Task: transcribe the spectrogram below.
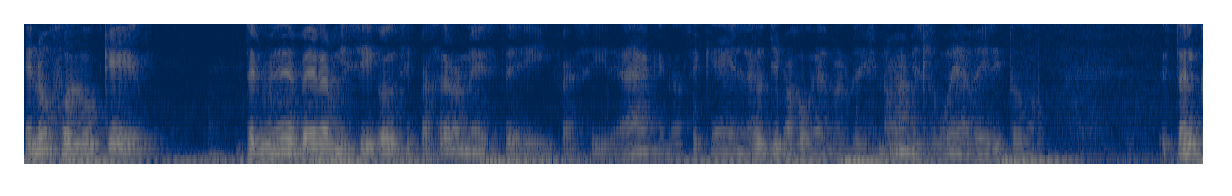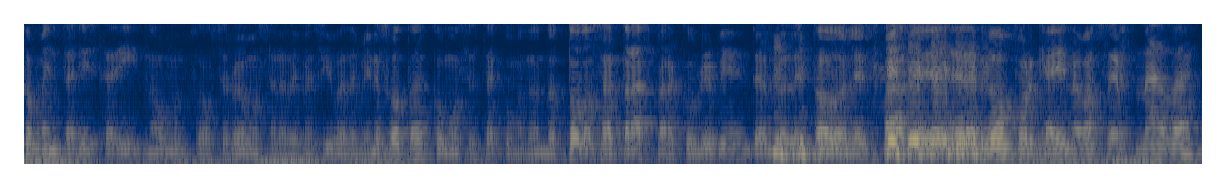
en un juego que terminé de ver a mis Eagles y pasaron este y fue así, de, ah, que no sé qué, la última jugada, me dije, no mames, lo voy a ver y todo. Está el comentarista ahí, ¿no? Observemos a la defensiva de Minnesota, cómo se está acomodando todos atrás para cubrir bien, dándole todo el espacio porque ahí no va a hacer nada.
